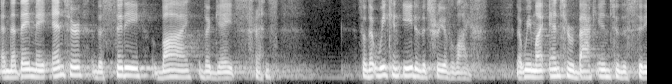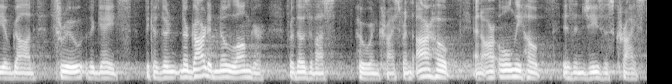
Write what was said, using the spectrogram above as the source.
and that they may enter the city by the gates, friends. So that we can eat of the tree of life, that we might enter back into the city of God through the gates, because they're, they're guarded no longer for those of us who are in Christ. Friends, our hope and our only hope is in Jesus Christ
